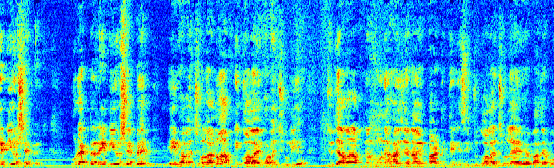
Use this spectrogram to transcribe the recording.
রেডিও শেপের। পুরো একটা রেডিও শেপের, এইভাবে ঝোলানো, আপনি গলায় ভাবে ঝুলিয়ে, যদি আবার আপনার মনে হয় যে না, আমি পার্টিতে গেছি, একটু এভাবে বাজাবো।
